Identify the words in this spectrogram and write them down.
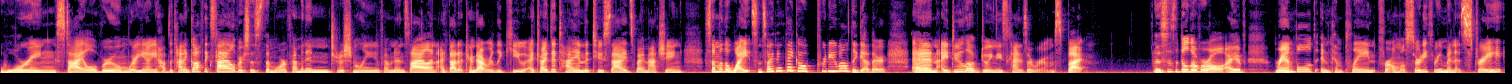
warring style room where you know you have the kind of gothic style versus the more feminine traditionally feminine style and i thought it turned out really cute i tried to tie in the two sides by matching some of the whites and so i think they go pretty well together and i do love doing these kinds of rooms but this is the build overall i have rambled and complained for almost 33 minutes straight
